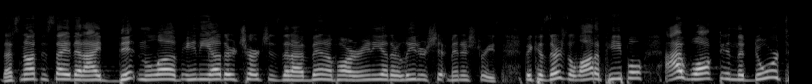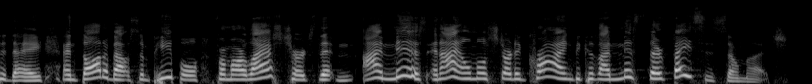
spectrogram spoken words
That's not to say that I didn't love any other churches that I've been a part or any other leadership ministries because there's a lot of people. I walked in the door today and thought about some people from our last church that I miss and I almost started crying because I missed their faces so much.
